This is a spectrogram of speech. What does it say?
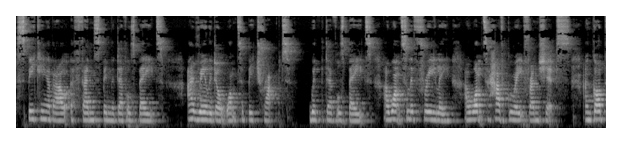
speaking about offence being the devil's bait. I really don't want to be trapped with the devil's bait. I want to live freely. I want to have great friendships. And God,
